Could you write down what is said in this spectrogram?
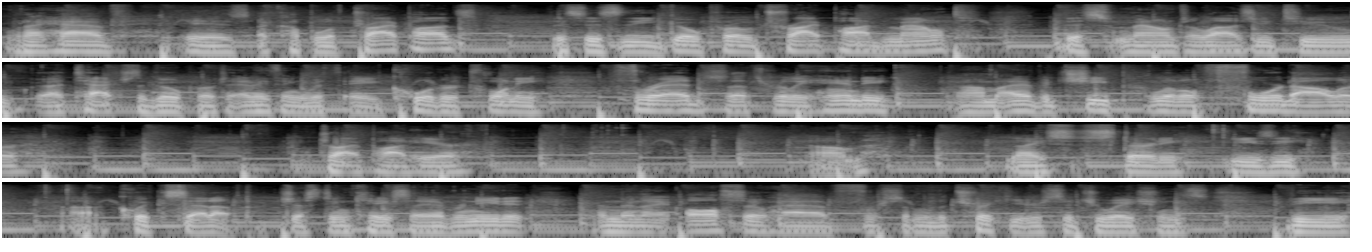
what I have is a couple of tripods. This is the GoPro tripod mount. This mount allows you to attach the GoPro to anything with a quarter 20 thread, so that's really handy. Um, I have a cheap little $4 tripod here. Um, nice, sturdy, easy, uh, quick setup just in case I ever need it. And then I also have, for some of the trickier situations, the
